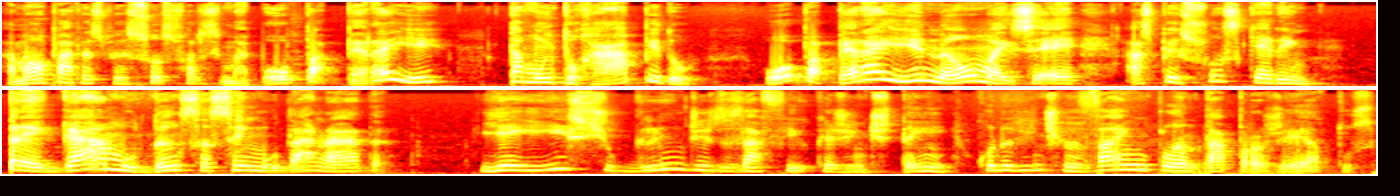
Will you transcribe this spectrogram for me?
a maior parte das pessoas fala assim, mas opa, peraí, tá muito rápido. Opa, peraí, não, mas é, as pessoas querem pregar a mudança sem mudar nada. E é esse o grande desafio que a gente tem quando a gente vai implantar projetos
